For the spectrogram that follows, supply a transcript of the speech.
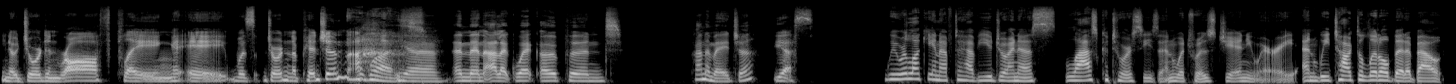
you know, Jordan Roth playing a was Jordan a pigeon? He was, yeah. And then Alek Wek opened, kind of major, yes we were lucky enough to have you join us last couture season, which was January. And we talked a little bit about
